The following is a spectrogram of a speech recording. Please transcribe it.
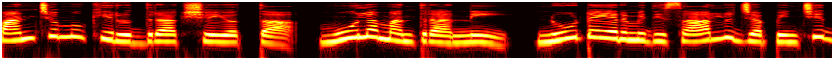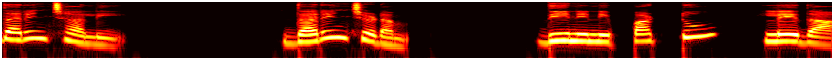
పంచముఖి రుద్రాక్ష యొక్క మూలమంత్రాన్ని నూట ఎనిమిది సార్లు జపించి ధరించాలి. ధరించడం. దీనిని పట్టు లేదా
